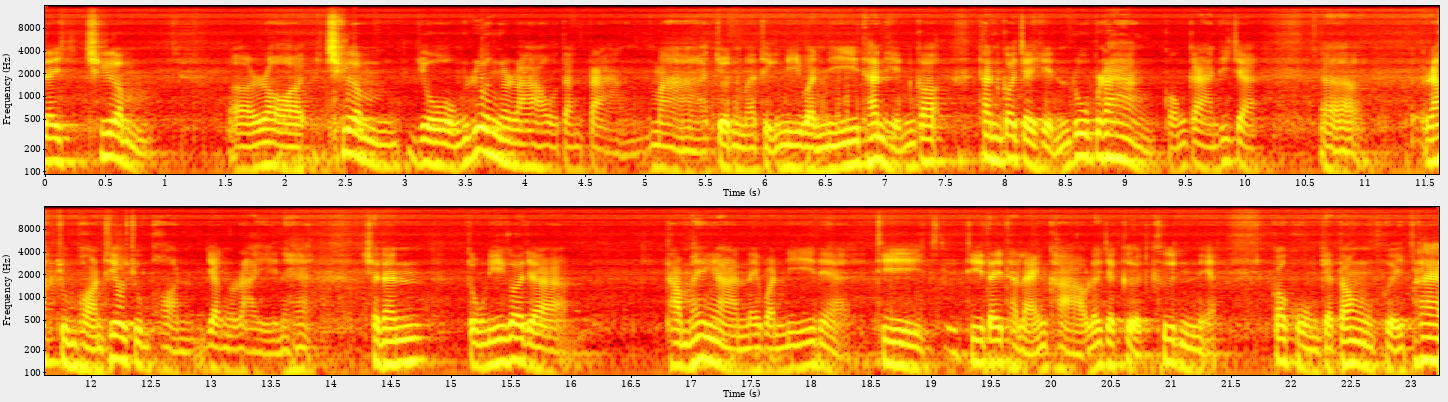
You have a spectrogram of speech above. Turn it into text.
ได้เชื่อม รอเชื่อมโยงเรื่องราวต่างๆ มาจนมาถึงมีวันนี้ท่านเห็นก็ท่านก็จะเห็นรูปร่างของการที่จะรักชุมพรเที่ยวชุมพรอย่างไรนะฮะฉะนั้นตรงนี้ก็จะทำให้งานในวันนี้เนี่ยที่ที่ได้แถลงข่าวและจะเกิดขึ้นเนี่ยก็คงจะต้องเผยแพร่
